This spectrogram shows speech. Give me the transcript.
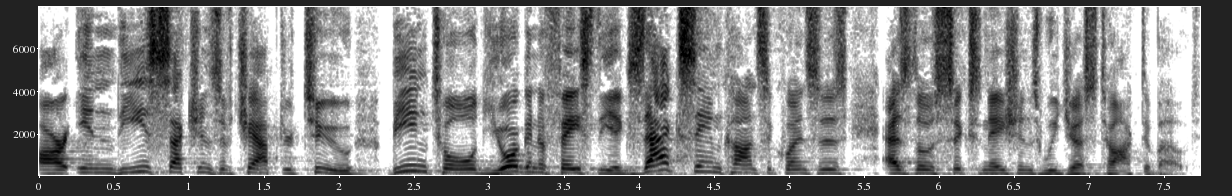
are in these sections of chapter 2 being told you're going to face the exact same consequences as those six nations we just talked about.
